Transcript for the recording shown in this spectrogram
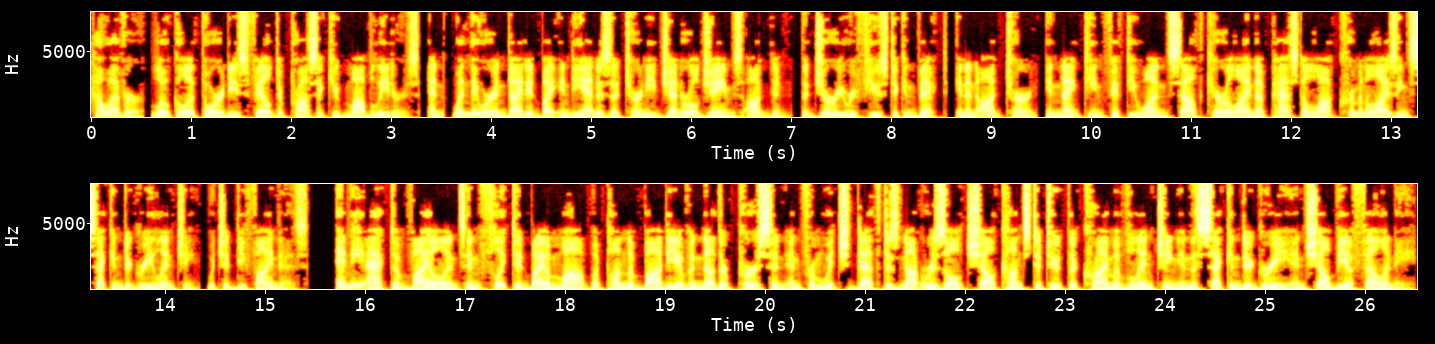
However, local authorities failed to prosecute mob leaders, and, when they were indicted by Indiana's Attorney General James Ogden, the jury refused to convict. In an odd turn, in 1951 South Carolina passed a law criminalizing second degree lynching, which it defined as any act of violence inflicted by a mob upon the body of another person and from which death does not result shall constitute the crime of lynching in the second degree and shall be a felony.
